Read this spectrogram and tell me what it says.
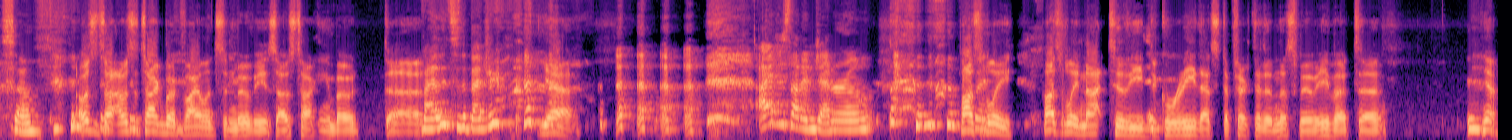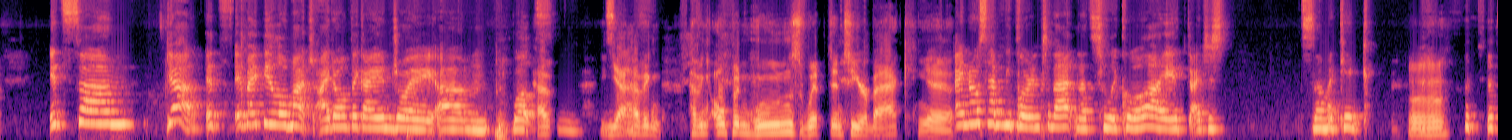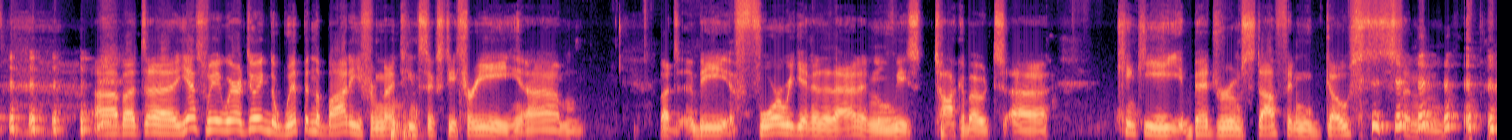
So I wasn't. ta- I wasn't talking about violence in movies. I was talking about. Uh, violence in the bedroom. yeah, I just thought in general. possibly, possibly not to the degree that's depicted in this movie, but uh, yeah, it's um yeah it's it might be a little much i don't think i enjoy um well Have- yeah, having having open wounds whipped into your back. Yeah, i know some people are into that and that's really cool i i just it's not my kink hmm uh, but uh, yes, we we are doing the whip in the body from 1963. Um, but before we get into that, and we talk about uh, kinky bedroom stuff and ghosts and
